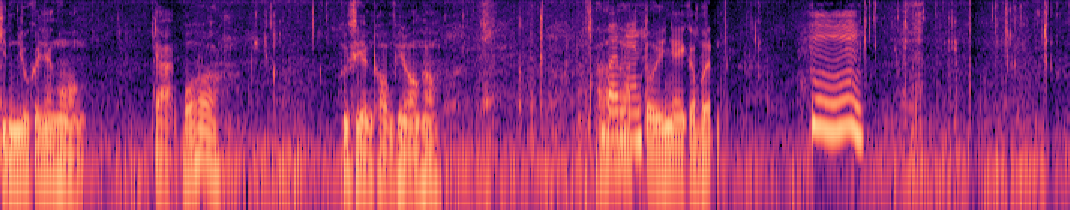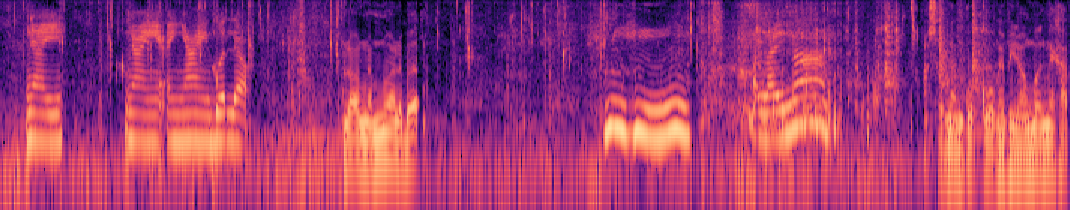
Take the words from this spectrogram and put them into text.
กินอยู่ก็ยังห่องอยากบ่คือเสียงทองพี่น้องเฮาำใบแมนตัวใหญ่กับเบิดหืมไงไงไอ้ไงเบิดแล้วลองน้ำนัวระเบ้ออื้อหืออะไรนะสดน้ำโกโก้ให้พี่น้องเบิ่งนะครับ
